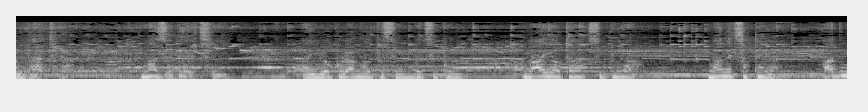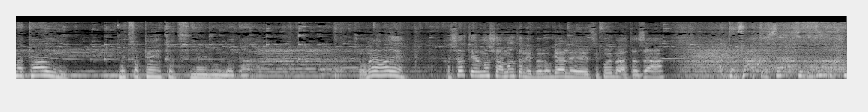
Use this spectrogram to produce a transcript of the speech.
אמבטיה. מה זה בעצם? האם לא כולנו עטופים בציפוי? מהי אותה ציפייה? מה מצפה לנו? עד מתי מצפה את עצמנו לדעת? שומע, אריה? חשבתי על מה שאמרת לי בנוגע לציפוי בהתזה. התזה, התזה זה דבר הכי.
